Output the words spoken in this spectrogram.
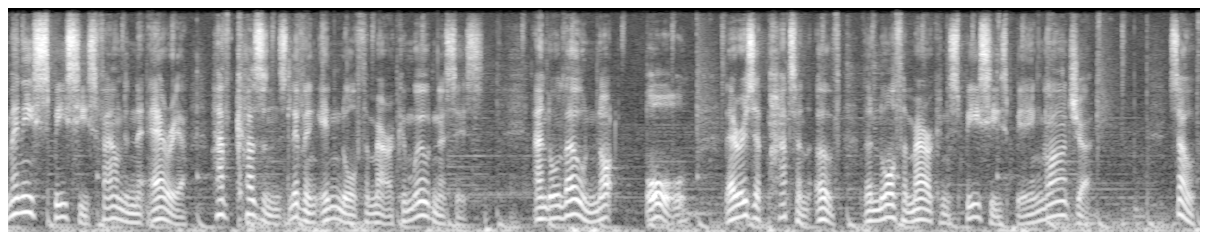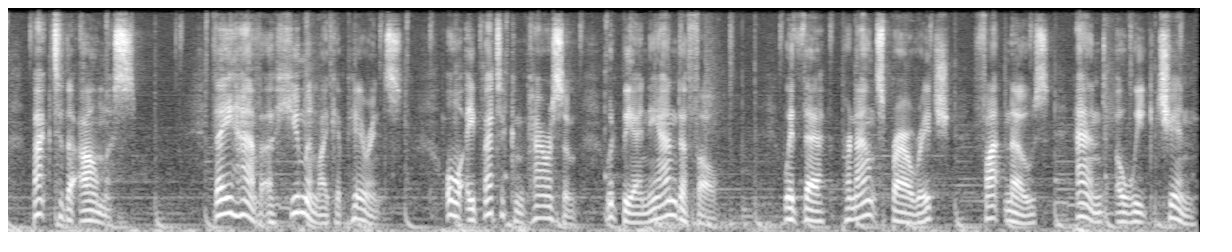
Many species found in the area have cousins living in North American wildernesses and although not all there is a pattern of the North American species being larger. So back to the Almas. They have a human-like appearance or a better comparison would be a Neanderthal with their pronounced brow ridge, flat nose and a weak chin.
